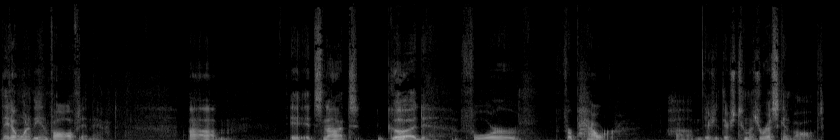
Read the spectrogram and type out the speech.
They don't want to be involved in that. Um, it, it's not good for for power. Um, there's there's too much risk involved.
